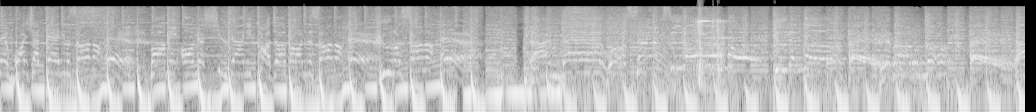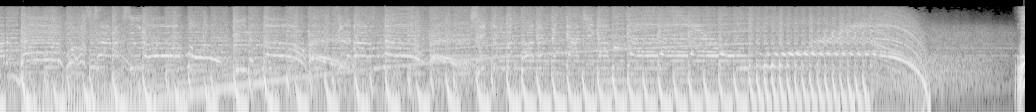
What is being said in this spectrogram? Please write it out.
전에 원샷 때리는 선어해 밤이 오면 심장이 터져버리는 선어해 그런 선어해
